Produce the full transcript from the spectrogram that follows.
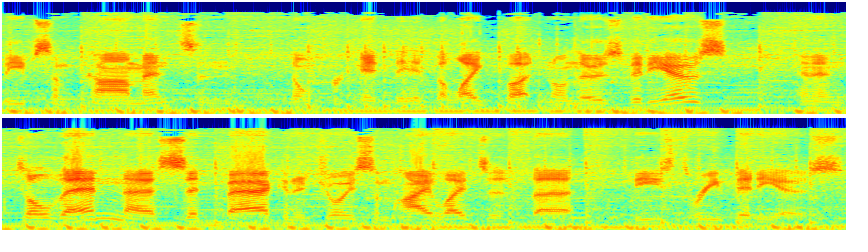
leave some comments, and don't forget to hit the like button on those videos. And until then, uh, sit back and enjoy some highlights of uh, these three videos.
